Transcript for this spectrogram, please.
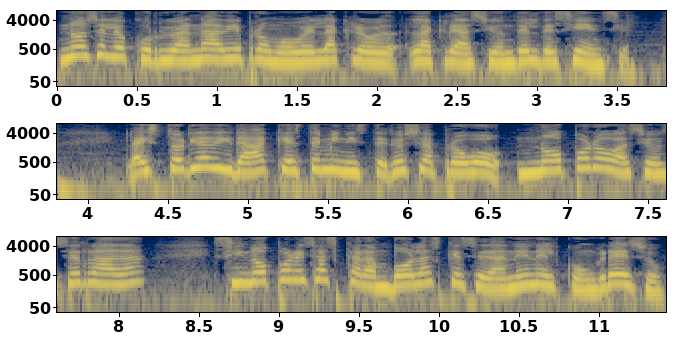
no se le ocurrió a nadie promover la, creación del de ciencia. La historia dirá que este ministerio se aprobó no por ovación cerrada, sino por esas carambolas que se dan en el Congreso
